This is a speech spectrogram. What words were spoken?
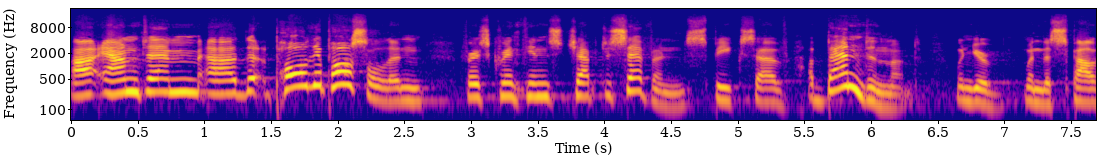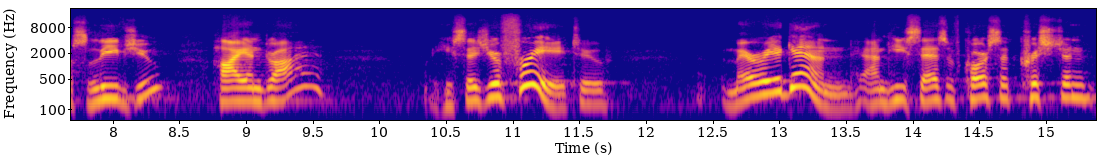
Uh, and um, uh, the, Paul the Apostle in 1 Corinthians chapter 7 speaks of abandonment when, you're, when the spouse leaves you high and dry. He says you're free to marry again. And he says, of course, a Christian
